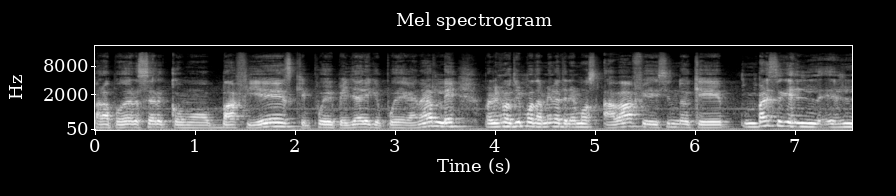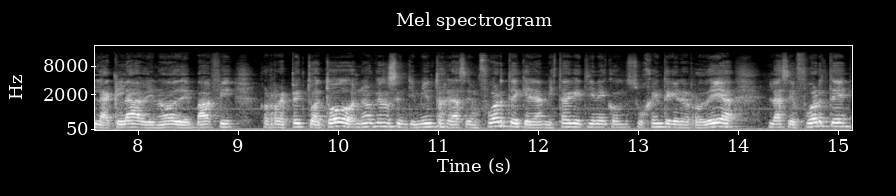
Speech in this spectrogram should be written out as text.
para poder ser como Buffy es, que puede pelear y que puede ganarle. Pero al mismo tiempo también la tenemos a Buffy diciendo que me parece que es, la clave, ¿no? De Buffy con respecto a todos, ¿no? Que esos sentimientos la hacen fuerte, que la amistad que tiene con su gente que le rodea la hace fuerte,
